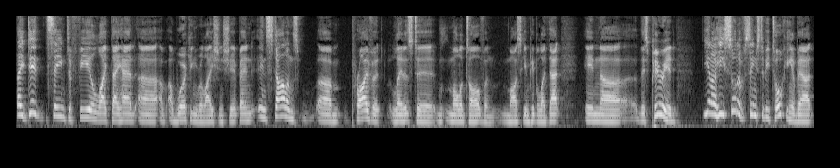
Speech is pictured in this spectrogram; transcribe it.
they did seem to feel like they had uh, a, a, working relationship, and in Stalin's um, private letters to Molotov and Maisky and people like that in uh, this period you know, he sort of seems to be talking about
